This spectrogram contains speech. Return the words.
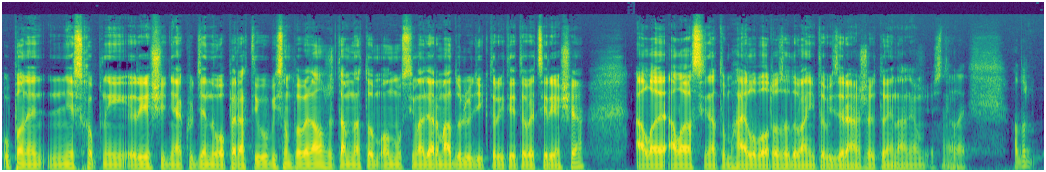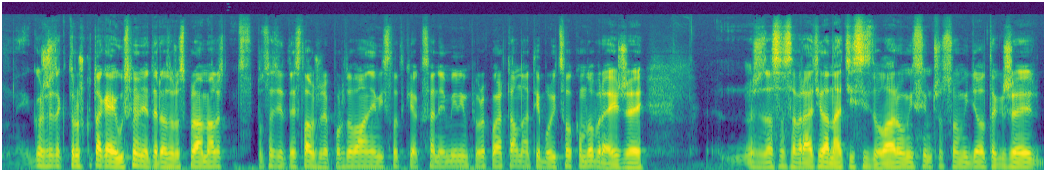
úplne neschopný riešiť nejakú dennú operatívu, by som povedal, že tam na tom on musí mať armádu ľudí, ktorí tieto veci riešia, ale, ale asi na tom high level rozhodovaní to vyzerá, že to je na ňom. Stále. Lebo, akože tak trošku tak aj úsmevne teraz rozprávame, ale v podstate Tesla už reportovala nevýsledky, ak sa nemýlim, kvartálne a tie boli celkom dobré, že že zase sa vrátila na tisíc dolárov, myslím, čo som videl, takže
